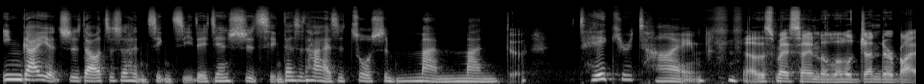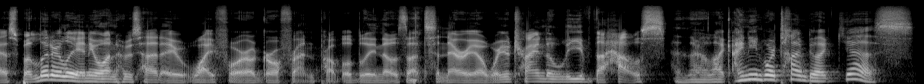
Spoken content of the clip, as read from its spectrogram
应该也知道这是很紧急的一件事情，但是他还是做事慢慢的。Take your time. Yeah, this may sound a little gender biased, but literally anyone who's had a wife or a girlfriend probably knows that scenario where you're trying to leave the house and they're like, I need more time. Be like, yes.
